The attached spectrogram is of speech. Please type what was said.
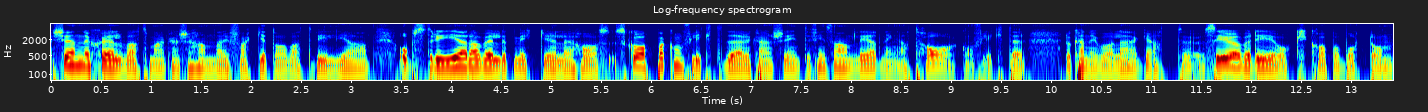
känner själv att man kanske hamnar i facket av att vilja obstruera väldigt mycket eller ha, skapa konflikter där det kanske inte finns anledning att ha konflikter, då kan det vara läge att eh, se över det och kapa bort de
